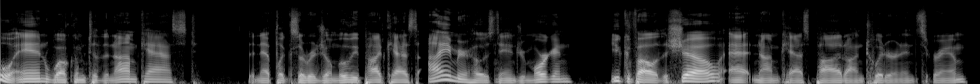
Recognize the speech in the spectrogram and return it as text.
Hello and welcome to the Nomcast, the Netflix original movie podcast. I am your host Andrew Morgan. You can follow the show at NomcastPod on Twitter and Instagram,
